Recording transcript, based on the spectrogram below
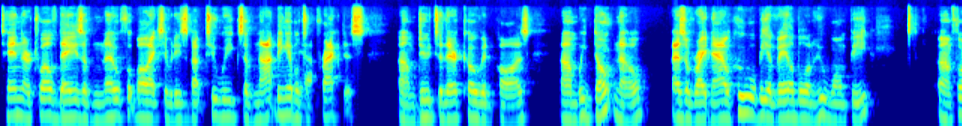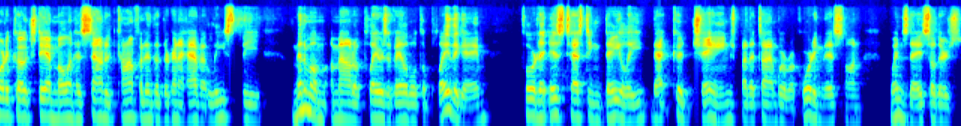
10 or 12 days of no football activities, about two weeks of not being able yeah. to practice um, due to their COVID pause. Um, we don't know as of right now who will be available and who won't be. Um, Florida coach Dan Mullen has sounded confident that they're going to have at least the minimum amount of players available to play the game. Florida is testing daily. That could change by the time we're recording this on Wednesday. So there's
